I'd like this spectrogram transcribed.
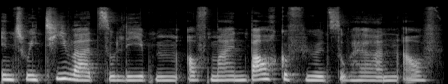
intuitiver zu leben, auf mein Bauchgefühl zu hören, auf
